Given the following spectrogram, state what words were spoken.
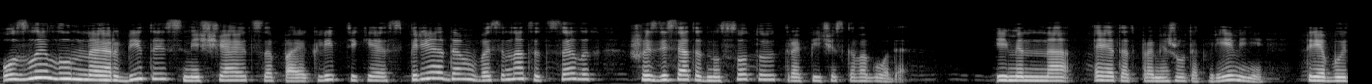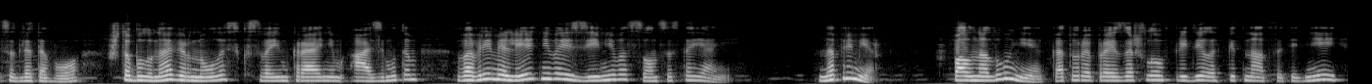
Узлы лунной орбиты смещаются по эклиптике с периодом 18,61 тропического года. Именно этот промежуток времени требуется для того, чтобы Луна вернулась к своим крайним азимутам во время летнего и зимнего солнцестояний. Например, полнолуние, которое произошло в пределах 15 дней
